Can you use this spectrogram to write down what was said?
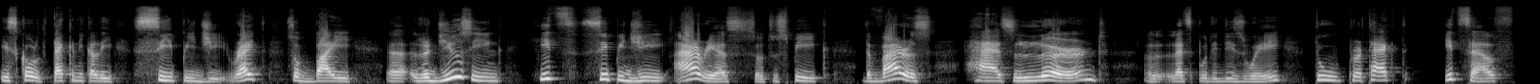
is called technically CPG, right? So by uh, reducing its CPG areas, so to speak, the virus has learned, uh, let's put it this way, to protect itself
